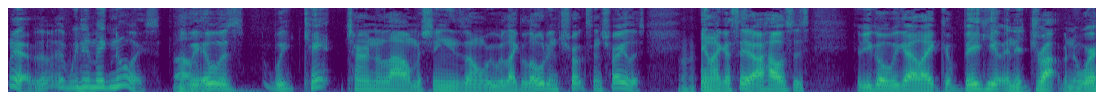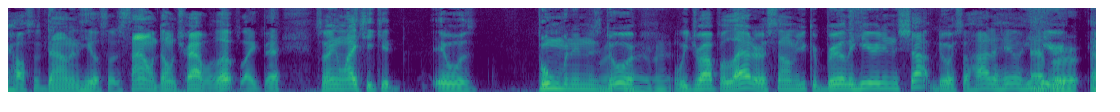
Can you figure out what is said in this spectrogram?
Yeah, we didn't make noise. Oh. We, it was we can't turn the loud machines on. We were like loading trucks and trailers, Right. and like I said, our house is. If you go, we got like a big hill and it drop, and the warehouse is down in the hill, so the sound don't travel up like that. So it ain't like he could. It was booming in his Right, door. right. We drop a ladder or something, you could barely hear it in the shop door. So how the hell he hear Ever, it in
